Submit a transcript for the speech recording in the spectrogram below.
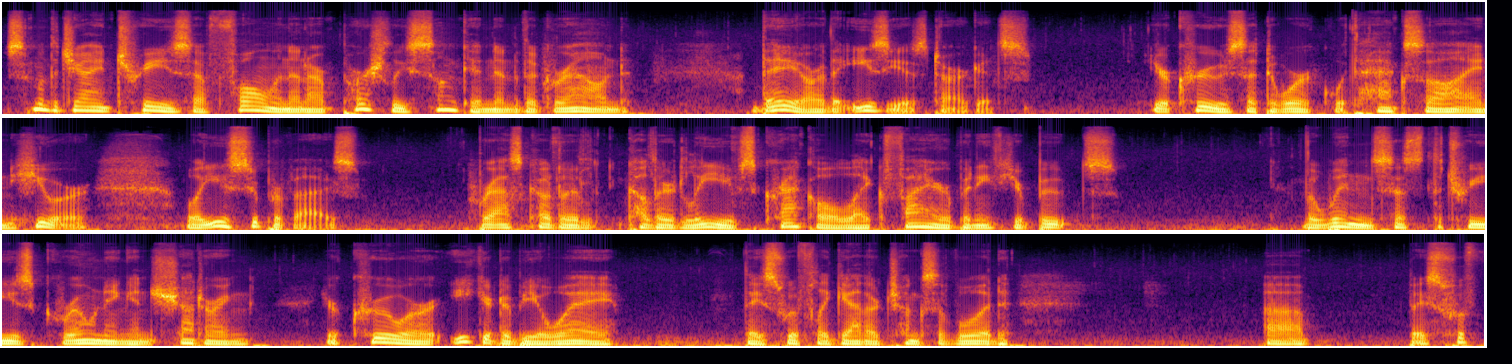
Some of the giant trees have fallen and are partially sunken into the ground. They are the easiest targets. Your crew set to work with hacksaw and hewer, while you supervise. Brass-colored leaves crackle like fire beneath your boots. The wind sets the trees groaning and shuddering. Your crew are eager to be away. They swiftly gather chunks of wood. Uh, they swift.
